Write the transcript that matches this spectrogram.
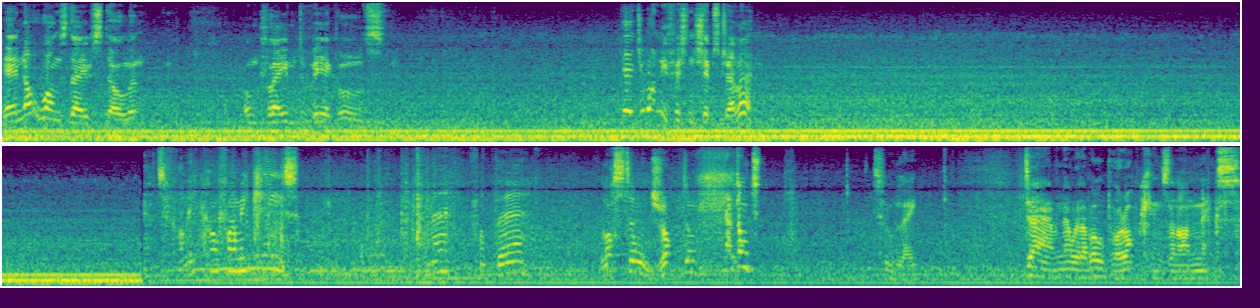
They're not ones they've stolen. Unclaimed vehicles. Yeah, do you want any fish and chips, Trevor? That's funny, can't find my keys. Nah, not there. Lost them, dropped them. Now don't. Too late. Damn, now we'll have Opa Hopkins on our necks.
